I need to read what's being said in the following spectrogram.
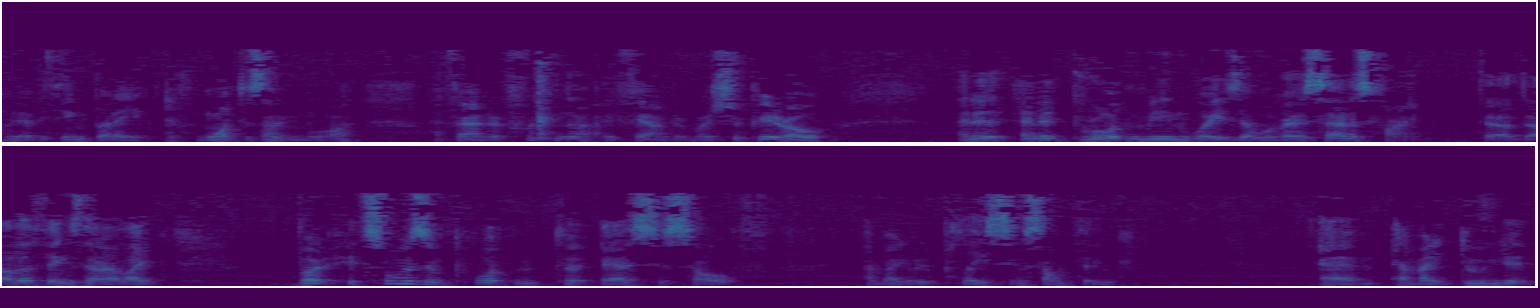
with everything, but I, I wanted something more. I found it Futna, I found it with Shapiro, and it, and it broadened me in ways that were very satisfying. The, the other things that I like, but it's always important to ask yourself, am I replacing something? Am I doing it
